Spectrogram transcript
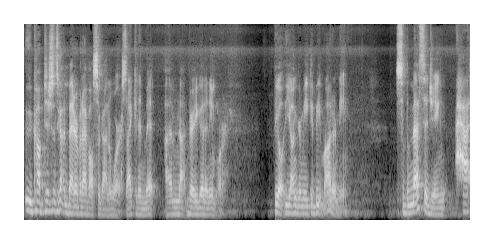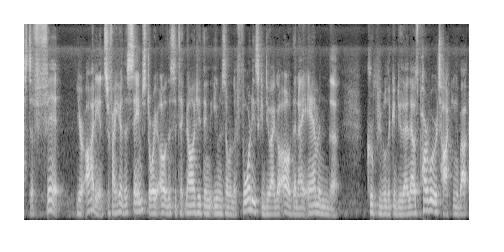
the competition's gotten better, but I've also gotten worse. I can admit I'm not very good anymore. The younger me could beat modern me. So the messaging has to fit your audience. So if I hear the same story, oh, this is a technology thing that even someone in their 40s can do, I go, oh, then I am in the group of people that can do that. And that was part of what we were talking about.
